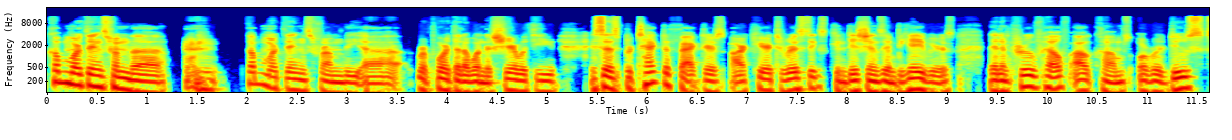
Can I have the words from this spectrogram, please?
a couple more things from the couple more things from the uh, report that I wanted to share with you. It says protective factors are characteristics, conditions, and behaviors that improve health outcomes or reduce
